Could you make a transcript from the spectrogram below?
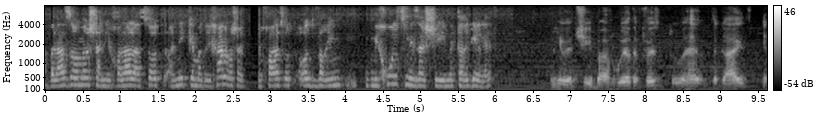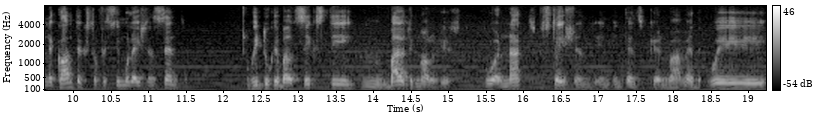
אבל אז זה אומר שאני יכולה לעשות, אני כמדריכה למשל, יכולה לעשות עוד דברים מחוץ מזה שהיא מתרגלת. Here at Sheba, we are the first to have the guides in the context of a simulation center. We took about 60 biotechnologists who are not stationed in intensive care environment. We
